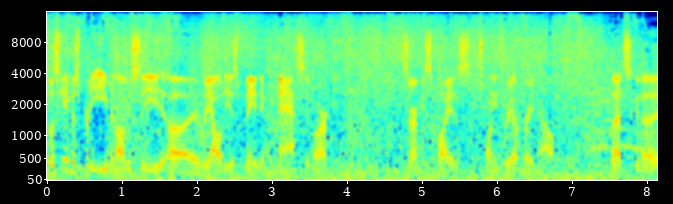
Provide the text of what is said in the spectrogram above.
This game is pretty even. Obviously, uh, Reality has made a massive army. His army supply is 23 up right now. But that's gonna,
